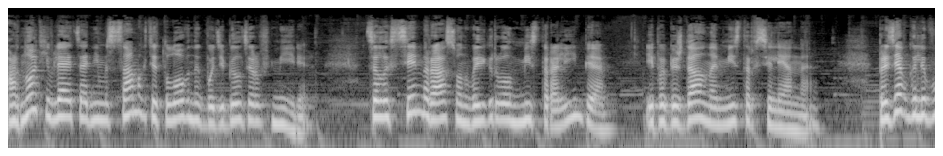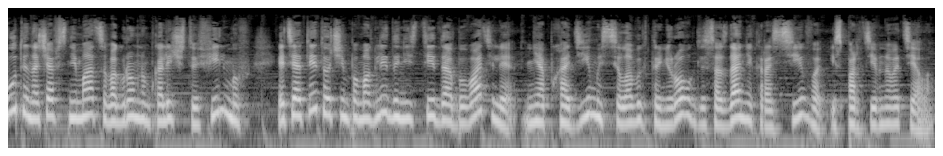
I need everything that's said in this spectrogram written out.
Арнольд является одним из самых титулованных бодибилдеров в мире. Целых семь раз он выигрывал мистер Олимпия и побеждал на «Мистер Вселенная». Придя в Голливуд и начав сниматься в огромном количестве фильмов, эти атлеты очень помогли донести до обывателя необходимость силовых тренировок для создания красивого и спортивного тела.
